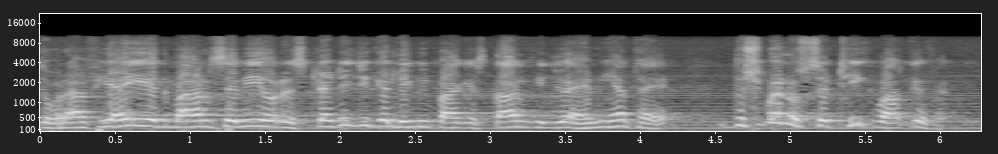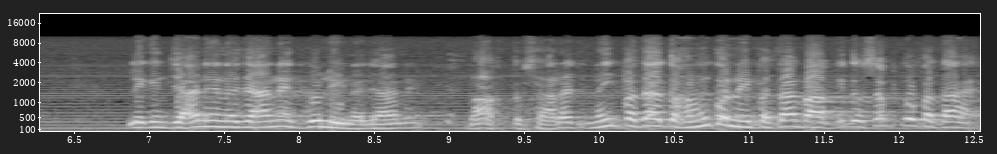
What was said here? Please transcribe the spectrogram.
جغرافیائی اعتبار سے بھی اور اسٹریٹجیکلی بھی پاکستان کی جو اہمیت ہے، دشمن اس سے ٹھیک واقف ہے۔ لیکن جانے نہ جانے، گل ہی نہ جانے، باغ تو سارا نہیں پتا تو ہم کو نہیں پتا، باقی تو سب کو پتا ہے۔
